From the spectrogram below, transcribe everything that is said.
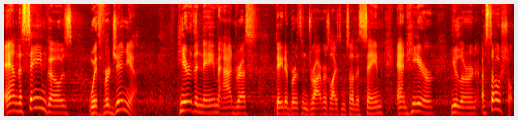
And the same goes with Virginia. Here, the name, address, date of birth, and driver's license are the same, and here you learn a social.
